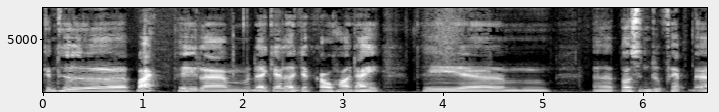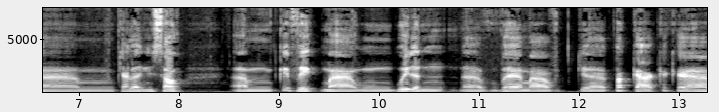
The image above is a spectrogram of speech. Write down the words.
kính thưa bác thì là để trả lời cho câu hỏi này thì à, à, tôi xin được phép à, trả lời như sau. À, cái việc mà quy định à, về mà à, tất cả các à,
